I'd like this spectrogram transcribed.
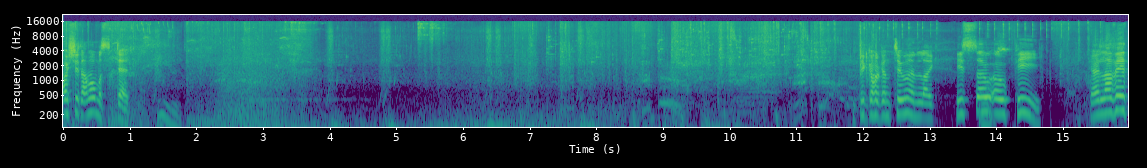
Oh shit, I'm almost dead. The Gargantuan, like, he's so OP. I love it.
